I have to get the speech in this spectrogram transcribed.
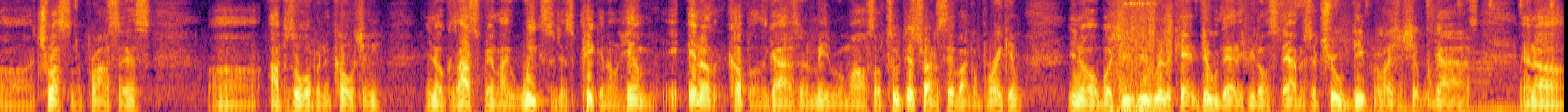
uh, trust in the process uh, absorbing the coaching, you know, because I spent like weeks of just picking on him and a couple of the guys in the meeting room also too, just trying to see if I can break him, you know. But you, you really can't do that if you don't establish a true deep relationship with guys. And uh,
